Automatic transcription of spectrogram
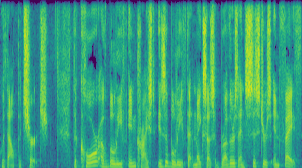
without the church. The core of belief in Christ is a belief that makes us brothers and sisters in faith.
